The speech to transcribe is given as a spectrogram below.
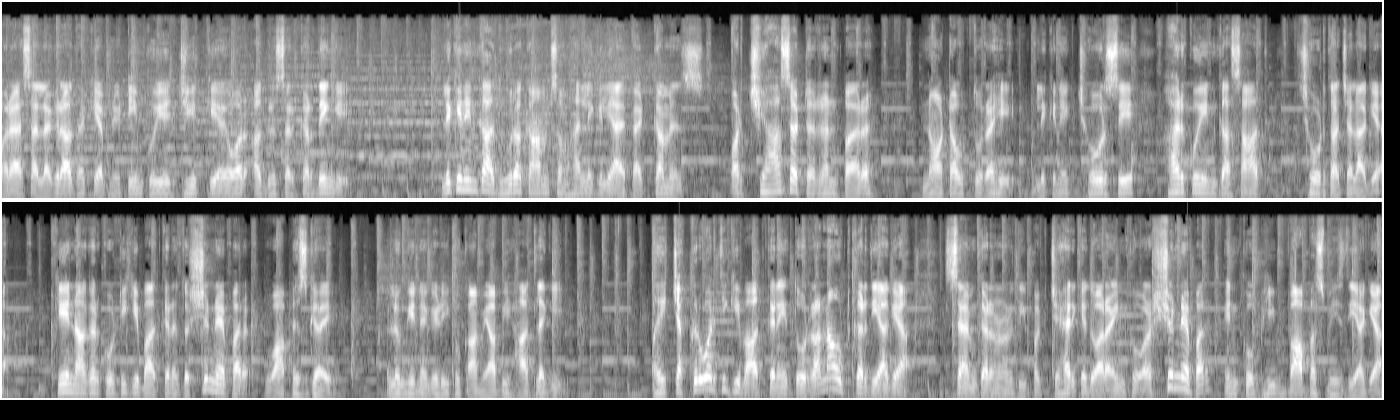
और ऐसा लग रहा था कि अपनी टीम को ये जीत के और अग्रसर कर देंगे। लेकिन इनका अधूरा काम संभालने के लिए आए पैट कमिंस और छियासठ रन पर नॉट आउट तो रहे, लेकिन एक छोर से हर कोई इनका साथ छोड़ता चला गया। के नागरकोटी की बात करें तो शून्य पर वापस गए। लुंगी नगेड़ी को कामयाबी हाथ लगी। वही चक्रवर्ती की बात करें तो रन आउट कर दिया गया। सैम करन और दीपक चहर के द्वारा इनको और शून्य पर इनको भी वापस भेज दिया गया।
